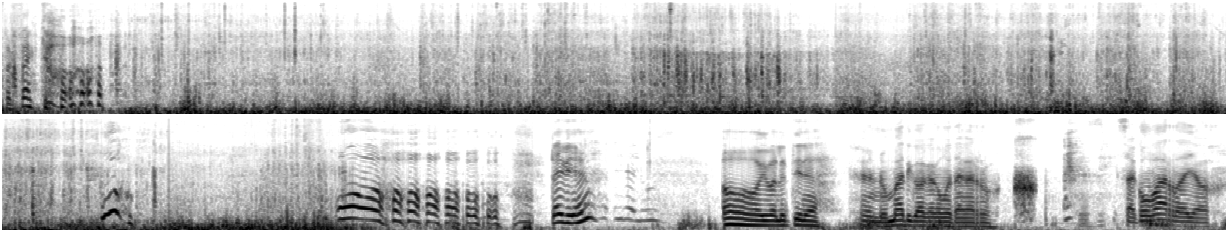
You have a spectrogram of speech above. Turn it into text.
Perfecto. ¡Uh! ¡Oh! ¿Estáis bien? ¡Oh, Valentina! El neumático acá como te agarró. Sacó barro de allá abajo.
